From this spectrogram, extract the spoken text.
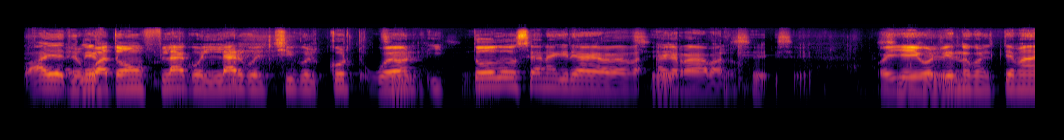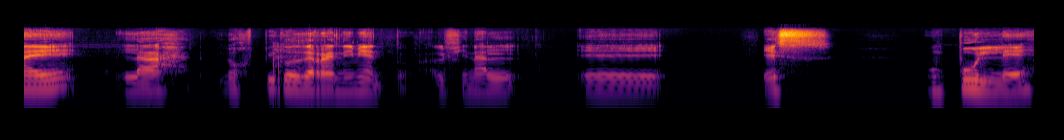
vaya a El tener- guatón, flaco, el largo, el chico, el corto, weón, Sí, y sí. todos se van a querer agarrar, agarrar a palo. Sí, sí. Oye, y volviendo con el tema de las, los picos de rendimiento. Al final eh, es un puzzle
